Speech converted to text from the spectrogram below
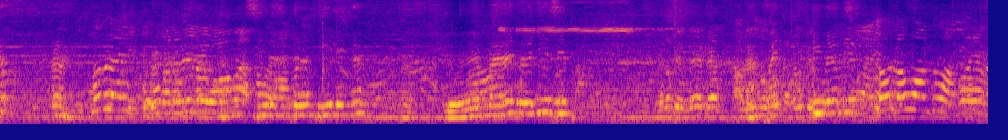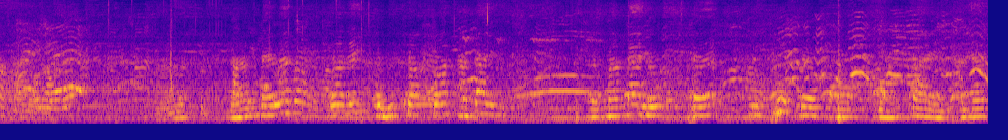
ครับอะ ไม่เป็นไรศิลาเดินทีหนึงครับอะโยนมาให้เบอร์ยี่สิบหลังไปที่เดิมอีกแล้วแล้ววอร์มตัวเขายังอะทางในรัฐว่าไงโอ้โหบังบอลอ่านได้ยังบังได้อยู่เปิดพูดเดินออกหลังไปนะครับ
